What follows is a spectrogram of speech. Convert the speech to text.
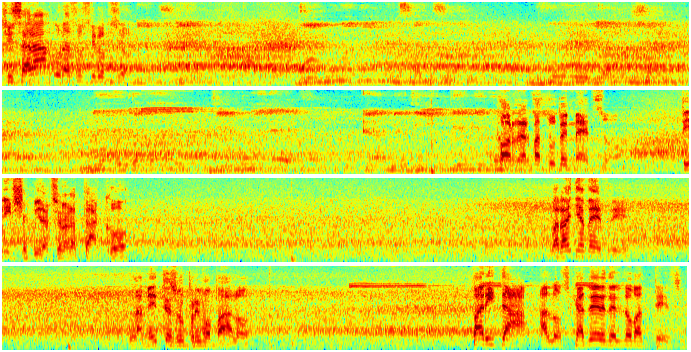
Ci sarà una sostituzione. Corner battuto in mezzo. Finisce qui l'azione d'attacco. Guadagna metri. La mette sul primo palo. Parità allo scadere del novantesimo.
